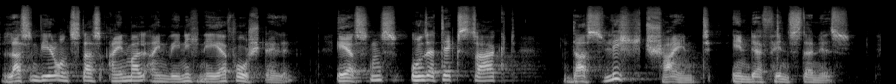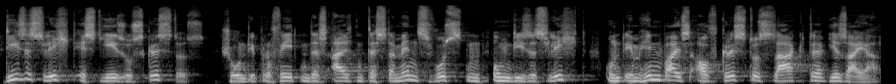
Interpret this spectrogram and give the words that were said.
Lassen wir uns das einmal ein wenig näher vorstellen. Erstens, unser Text sagt, das Licht scheint in der Finsternis. Dieses Licht ist Jesus Christus. Schon die Propheten des Alten Testaments wussten um dieses Licht und im Hinweis auf Christus sagte Jesaja,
